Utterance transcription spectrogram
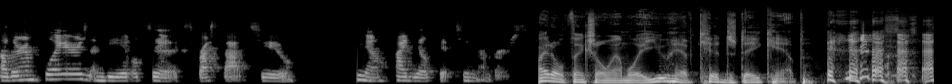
other employers and be able to express that to you know, ideal 15 members. I don't think so, Emily. You have kids' day camp. yeah,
